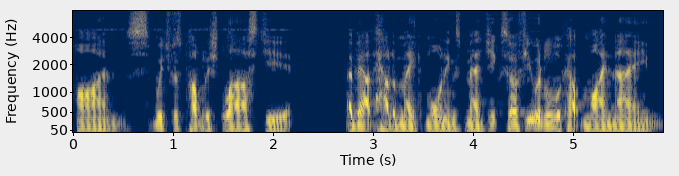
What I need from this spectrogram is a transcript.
Times, which was published last year about how to make mornings magic. So if you were to look up my name,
